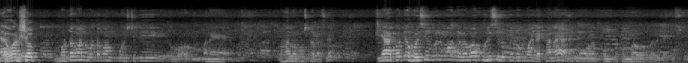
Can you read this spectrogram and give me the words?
এখন চব- বৰ্তমান বৰ্তমান পৰিস্থিতি মানে ভালো অৱস্থাত আছে। ইয়াৰ আগতে হৈছিল বুলি মই কেইবাবাৰ শুনিছিলোঁ কিন্তু মই দেখা নাই। আজি মই পোন প্ৰথমবাৰৰ বাবে দেখিছোঁ।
